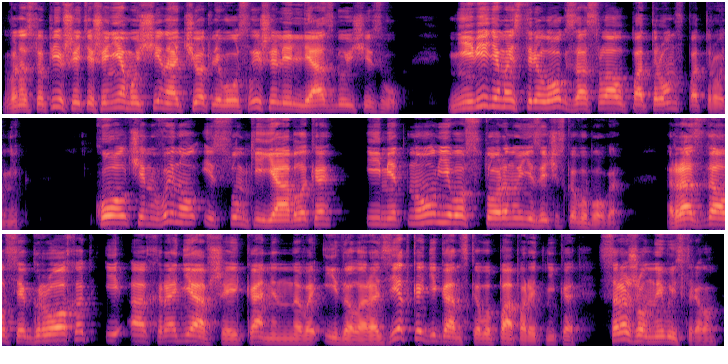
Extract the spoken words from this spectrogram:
В наступившей тишине мужчины отчетливо услышали лязгующий звук. Невидимый стрелок заслал патрон в патронник. Колчин вынул из сумки яблоко и метнул его в сторону языческого бога. Раздался грохот, и охранявшая каменного идола розетка гигантского папоротника, сраженный выстрелом,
